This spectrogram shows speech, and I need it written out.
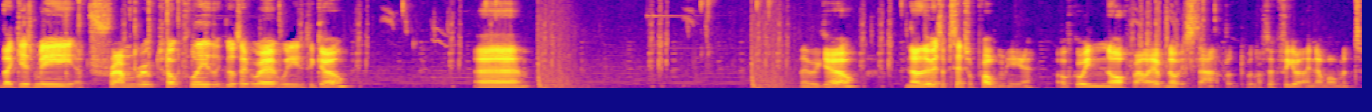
that gives me a tram route, hopefully, that goes everywhere we need to go. Um, there we go. Now, there is a potential problem here of going northbound. I have noticed that, but we'll have to figure it out in a moment.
